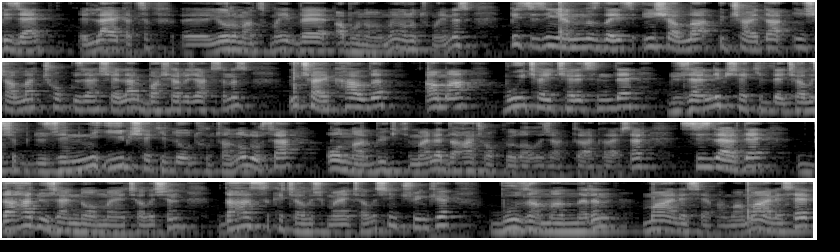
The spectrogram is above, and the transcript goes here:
bize like atıp e, yorum atmayı ve abone olmayı unutmayınız. Biz sizin yanınızdayız. İnşallah 3 ayda inşallah çok güzel şeyler başaracaksınız. 3 ay kaldı ama bu 3 ay içerisinde düzenli bir şekilde çalışıp düzenini iyi bir şekilde oturtan olursa onlar büyük ihtimalle daha çok yol alacaktır arkadaşlar. Sizler de daha düzenli olmaya çalışın. Daha sıkı çalışmaya çalışın. Çünkü bu zamanların maalesef ama maalesef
